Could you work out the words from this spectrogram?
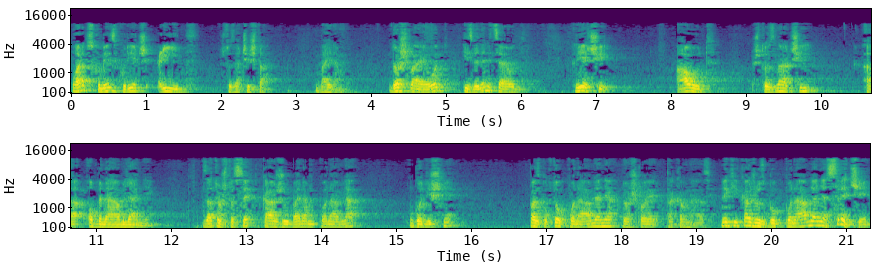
U arapskom jeziku riječ Eid, što znači šta? Bajram. Došla je od, izvedenica je od riječi Aud, što znači a, obnavljanje. zato što se, kažu, Bajram ponavlja godišnje, pa zbog tog ponavljanja došlo je takav naziv. Neki kažu zbog ponavljanja sreće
